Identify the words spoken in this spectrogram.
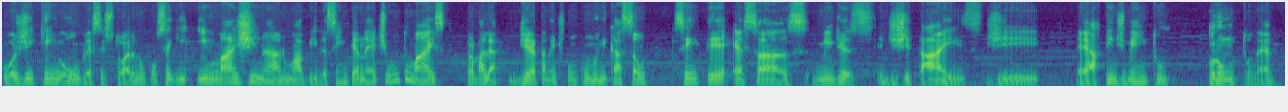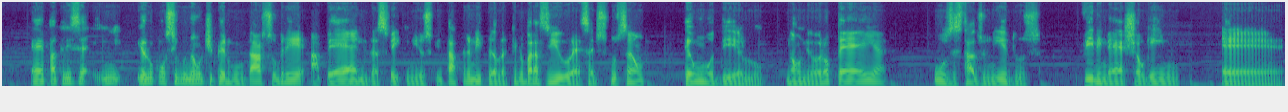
Hoje, quem ouve essa história não consegue imaginar uma vida sem internet, muito mais trabalhar diretamente com comunicação sem ter essas mídias digitais de é, atendimento pronto, né? É, Patrícia, eu não consigo não te perguntar sobre a PL das fake news que está tramitando aqui no Brasil, essa discussão. Tem um modelo na União Europeia, os Estados Unidos, vira e mexe, alguém é,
